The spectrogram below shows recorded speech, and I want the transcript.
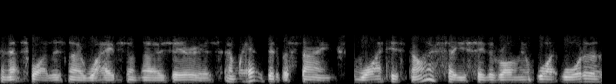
and that's why there's no waves in those areas. And we have a bit of a saying, white is nice, so you see the rolling of white water,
